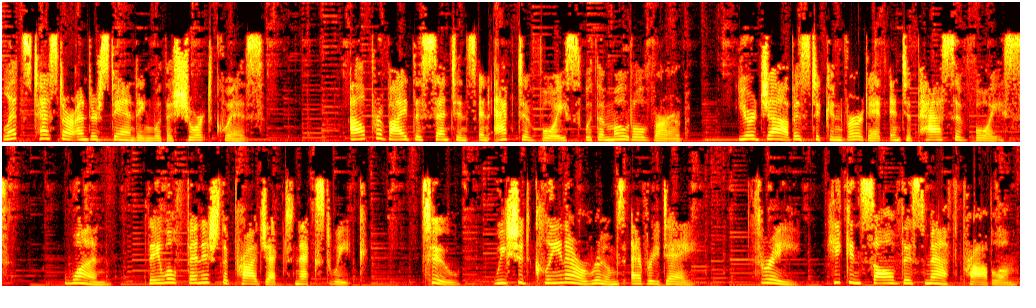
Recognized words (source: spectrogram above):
let's test our understanding with a short quiz. I'll provide the sentence in active voice with a modal verb. Your job is to convert it into passive voice. 1. They will finish the project next week. 2. We should clean our rooms every day. 3. He can solve this math problem.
